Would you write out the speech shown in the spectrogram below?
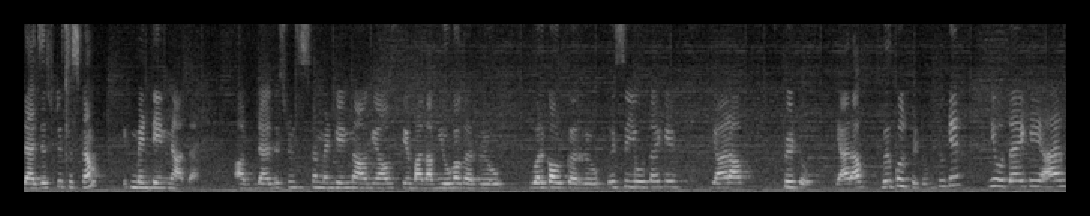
डाइजेस्टिव सिस्टम एक मेंटेन में आता है। अब डाइजेस्टिव सिस्टम मेंटेन में आ गया, उसके बाद आप योगा कर रहे हो वर्कआउट कर रहे हो तो इससे ये होता है कि यार आप फिट हो, यार आप बिल्कुल फिट हो, क्योंकि ये होता है कि यार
